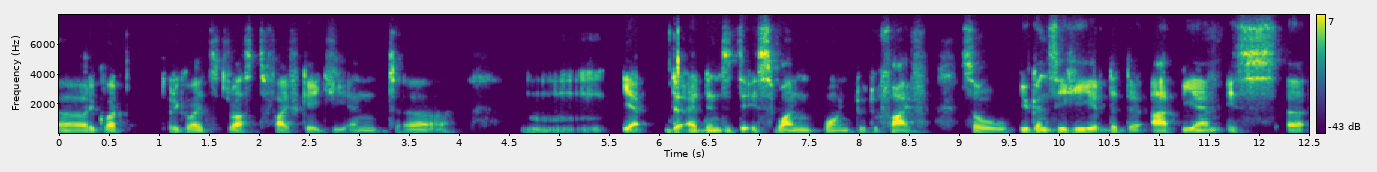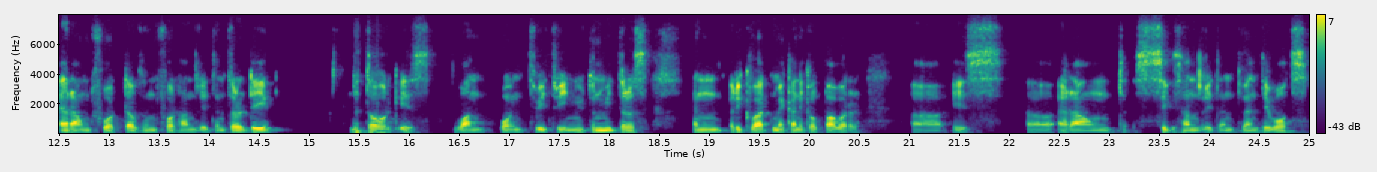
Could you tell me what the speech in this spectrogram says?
uh, required required thrust 5 kg and uh, mm, yeah the density is 1.225 so you can see here that the rpm is uh, around 4430 the torque is 1.33 newton meters and required mechanical power uh, is uh, around 620 watts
